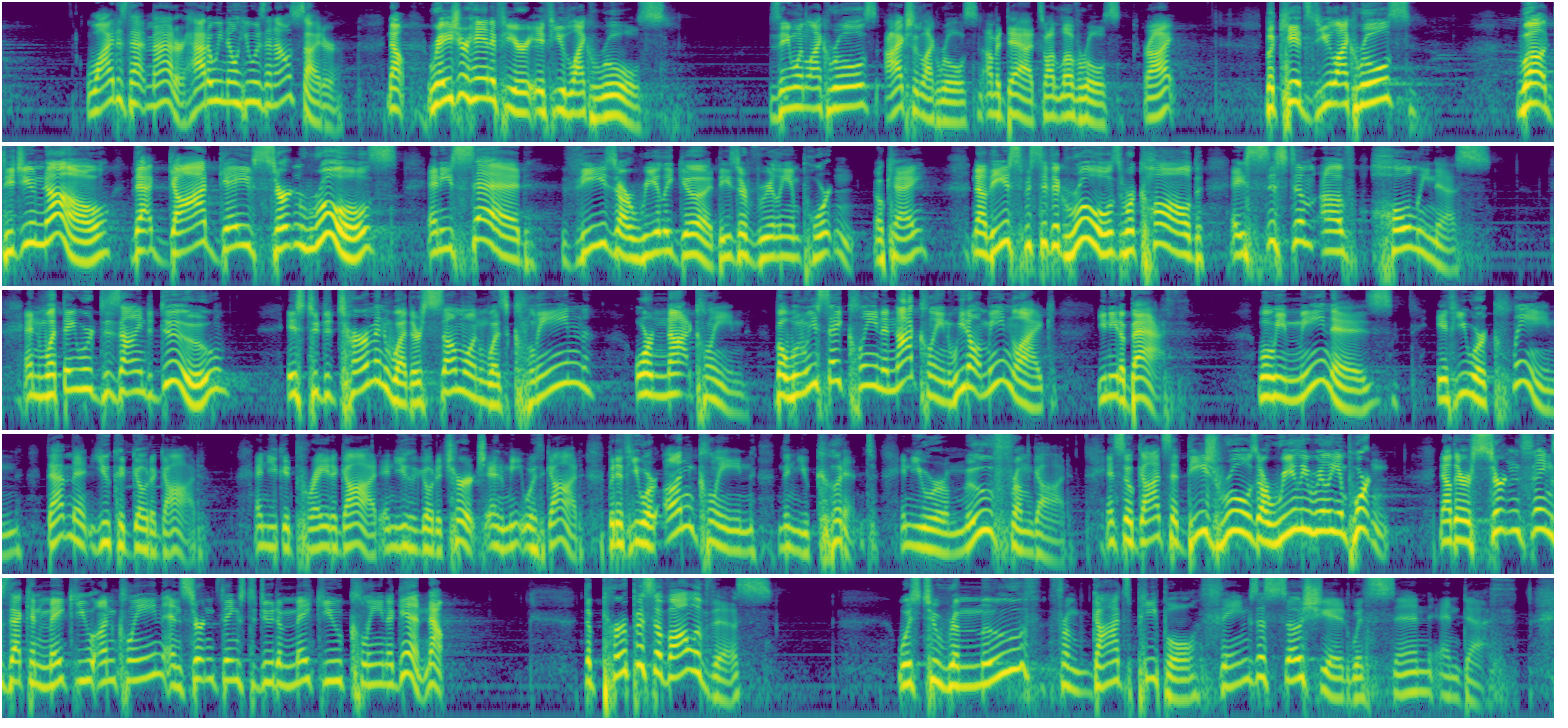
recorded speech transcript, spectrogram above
why does that matter? How do we know he was an outsider? Now, raise your hand if you're if you like rules. Does anyone like rules? I actually like rules. I'm a dad, so I love rules, right? But kids, do you like rules? Well, did you know that God gave certain rules and he said these are really good. These are really important, okay? Now, these specific rules were called a system of holiness. And what they were designed to do is to determine whether someone was clean or not clean. But when we say clean and not clean, we don't mean like you need a bath. What we mean is if you were clean, that meant you could go to God and you could pray to God and you could go to church and meet with God. But if you were unclean, then you couldn't and you were removed from God. And so God said these rules are really, really important. Now, there are certain things that can make you unclean and certain things to do to make you clean again. Now, the purpose of all of this was to remove from God's people things associated with sin and death.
